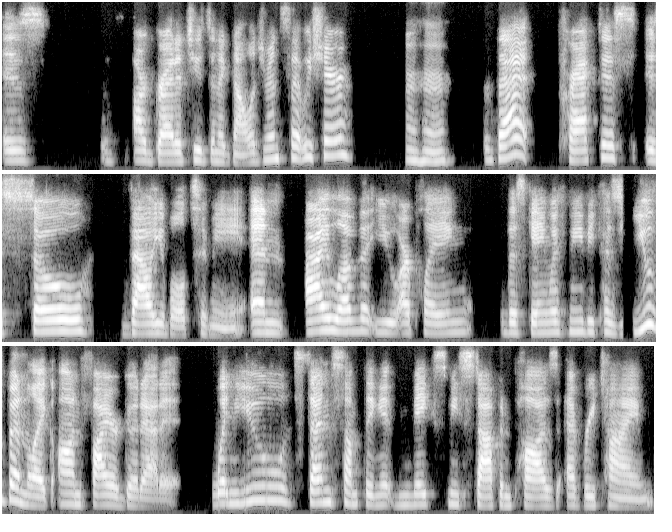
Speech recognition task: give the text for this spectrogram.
is our gratitudes and acknowledgments that we share. Mm-hmm. that practice is so valuable to me. And I love that you are playing this game with me because you've been like on fire good at it. When you send something, it makes me stop and pause every time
